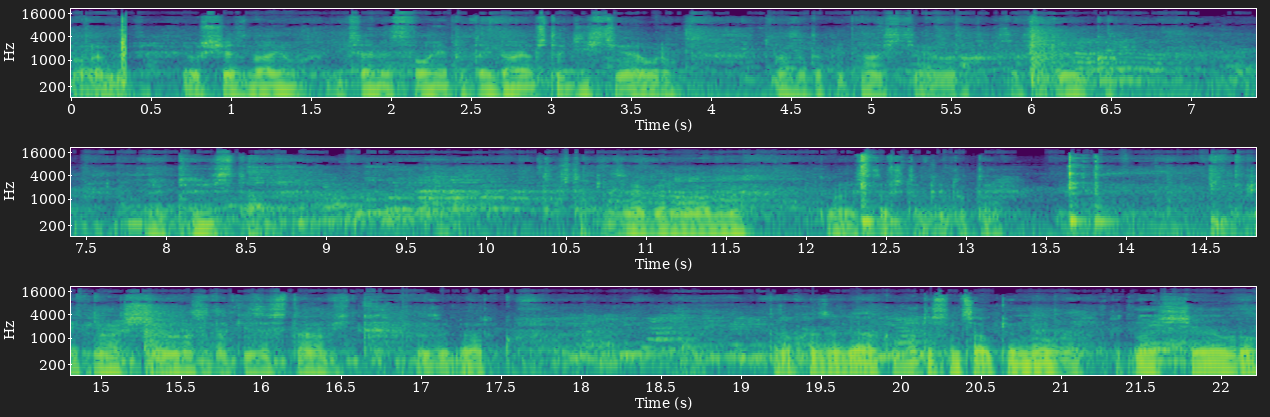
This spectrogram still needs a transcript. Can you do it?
Ale mówię, już się znają i ceny swoje tutaj dają 40 euro. A za to 15 euro za szkiełko. Krystal. Też taki zegar ładny. To jest też takie tutaj 15 euro za taki zestawik zegarków. Trochę zegarków, bo to są całkiem nowe. 15 euro.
